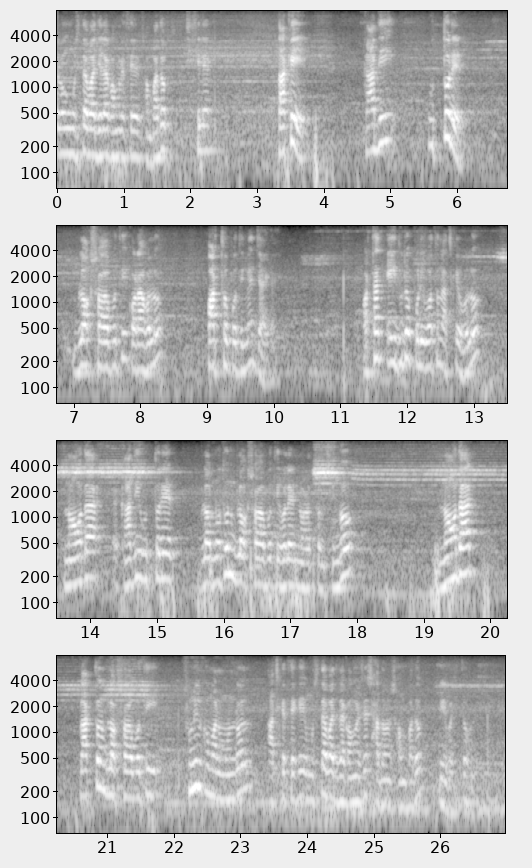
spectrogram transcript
এবং মুর্শিদাবাদ জেলা কংগ্রেসের সম্পাদক ছিলেন তাকে কাঁদি উত্তরের ব্লক সভাপতি করা হলো পার্থ প্রতিমের জায়গায়। অর্থাৎ এই দুটো পরিবর্তন আজকে হলো। নওদা কাঁদি উত্তরের ব্লক, নতুন ব্লক সভাপতি হলেন নরোত্তম সিংহ। নওদার প্রাক্তন ব্লক সভাপতি সুনীল কুমার মণ্ডল আজকে থেকে মুর্শিদাবাদ জেলা কংগ্রেসের সাধারণ সম্পাদক নির্বাচিত হলেন।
